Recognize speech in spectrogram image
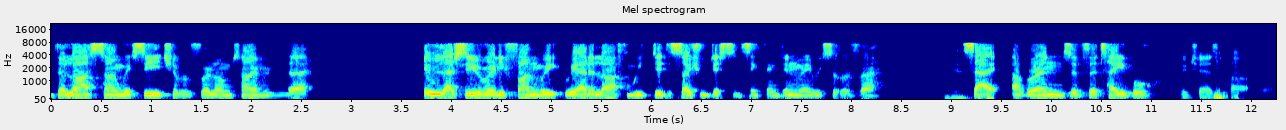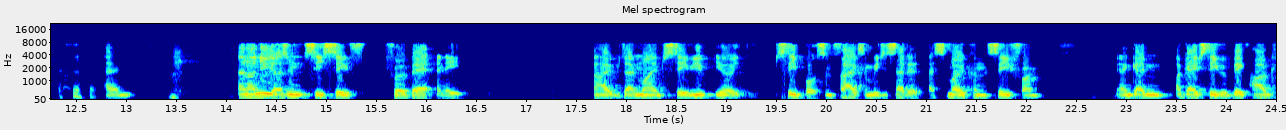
the last time we'd see each other for a long time, and uh, it was actually really fun. We we had a laugh and we did the social distancing thing, didn't we? We sort of uh, sat at upper ends of the table, Two chairs apart. and and I knew I didn't see Steve for a bit, and he. I hope you don't mind, Steve. You, you Steve bought some fags, and we just had a, a smoke on the seafront, and gave him, I gave Steve a big hug.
